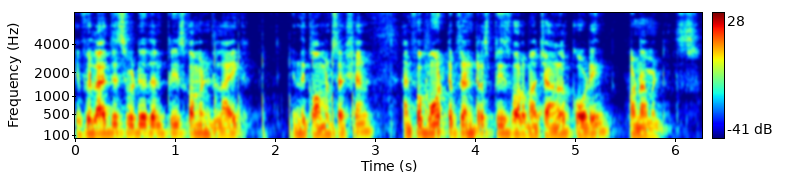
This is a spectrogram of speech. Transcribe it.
If you like this video, then please comment like in the comment section. And for more tips and tricks, please follow my channel Coding Fundamentals.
